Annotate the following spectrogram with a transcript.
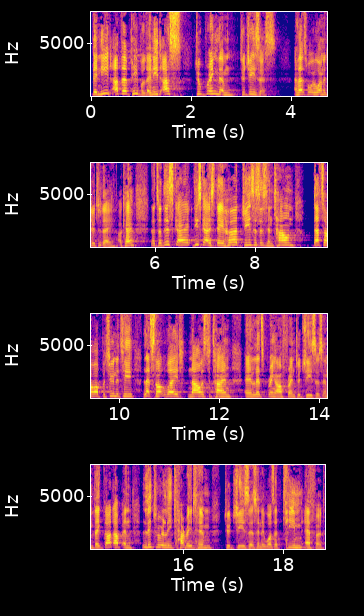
They need other people. They need us to bring them to Jesus. And that's what we want to do today, okay? And so this guy, these guys, they heard Jesus is in town. That's our opportunity. Let's not wait. Now is the time. And let's bring our friend to Jesus. And they got up and literally carried him to Jesus. And it was a team effort.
